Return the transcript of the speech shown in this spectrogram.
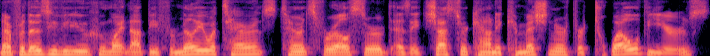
Now, for those of you who might not be familiar with Terence, Terence Farrell served as a Chester County Commissioner for 12 years.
